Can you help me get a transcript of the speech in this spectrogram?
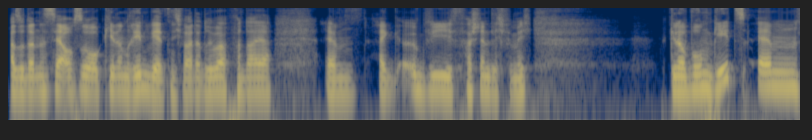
Also dann ist es ja auch so, okay, dann reden wir jetzt nicht weiter drüber. Von daher ähm, irgendwie verständlich für mich. Genau, worum geht's? Ähm,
